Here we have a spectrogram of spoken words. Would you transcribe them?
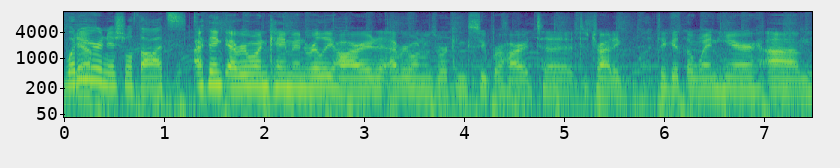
What Yep. are your initial thoughts? I think everyone came in really hard. Everyone was working super hard to, to try to, to get the win here. Um,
